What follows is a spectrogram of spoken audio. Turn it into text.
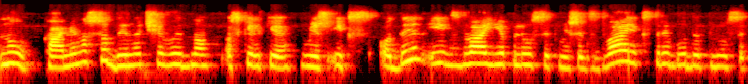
ну, К-1, очевидно, оскільки між х1 і х2 є плюсик, між х2 і х3 буде плюсик,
